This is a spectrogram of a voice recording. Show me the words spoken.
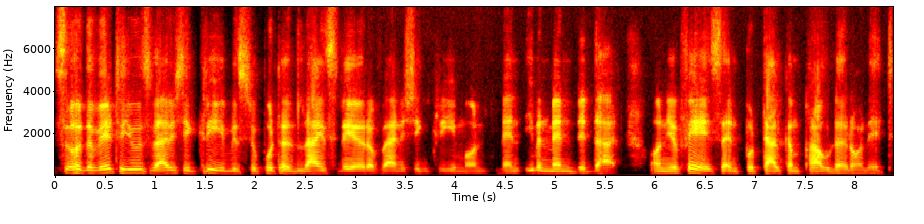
so the way to use vanishing cream is to put a nice layer of vanishing cream on men. Even men did that on your face and put talcum powder on it.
